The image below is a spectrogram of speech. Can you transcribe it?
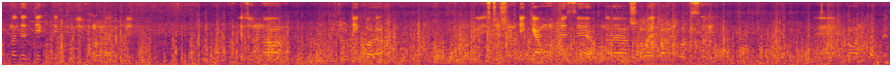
আপনাদের দেখতে খুবই ভালো লাগবে। এজন্য ভিডিওটি করা স্টেশনটি কেমন হয়েছে আপনারা সবাই কমেন্ট বক্সে কমেন্ট করবেন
